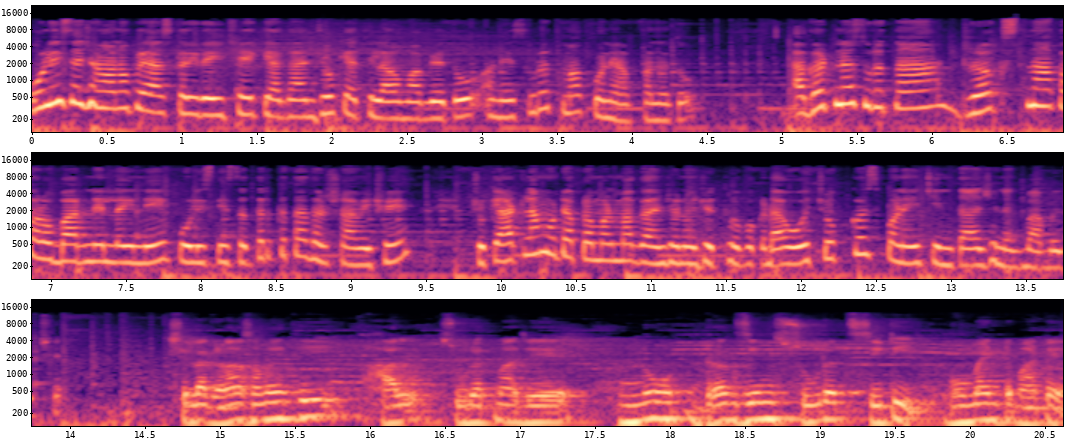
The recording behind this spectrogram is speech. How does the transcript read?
પોલીસે જાણવાનો પ્રયાસ કરી રહી છે કે આ ગાંજો ક્યાંથી લાવવામાં આવ્યો હતો અને સુરતમાં કોને આપવાનો હતો. આ ઘટના સુરતના ડ્રગ્સના કારોબારને લઈને પોલીસની સતર્કતા દર્શાવે છે. જોકે આટલા મોટા પ્રમાણમાં ગાંજાનો જથ્થો પકડાવો ચોક્કસપણે ચિંતાજનક બાબત છે. છેલ્લા ઘણા સમયથી હાલ સુરતમાં જે no drugs in Surat city movement માટે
